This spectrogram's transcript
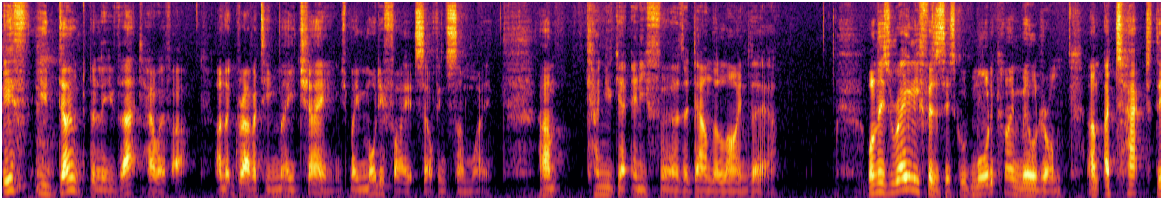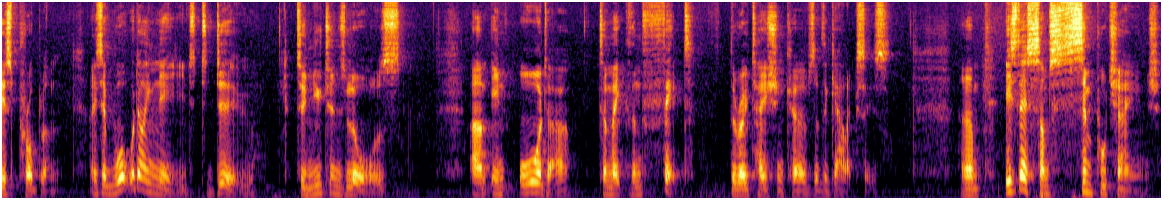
If you don't believe that, however, and that gravity may change, may modify itself in some way, um, can you get any further down the line there? Well, an Israeli physicist called Mordecai Milgrom um, attacked this problem and he said, What would I need to do to Newton's laws um, in order to make them fit the rotation curves of the galaxies? Um, is there some simple change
